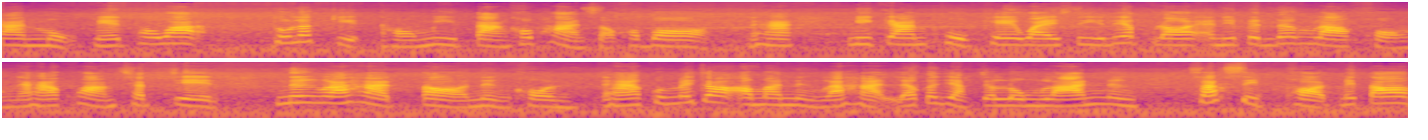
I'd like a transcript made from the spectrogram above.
การหมกเม็ดเพราะว่าธุรกิจของมีตังเขาผ่านสคบนะคะมีการผูก KYC เรียบร้อย อันนี้เป็นเรื่องราวของนะคะความชัดเจน 1 รหัสต่อ 1 คนนะคะคุณไม่ต้องเอามา 1 รหัส แล้วก็อยากจะลงล้านหนึ่ง สัก 10 พอร์ตไม่ต้อง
